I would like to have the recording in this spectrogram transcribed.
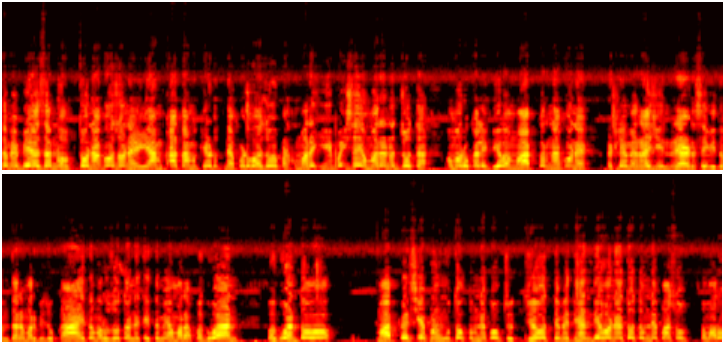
તમે બે હજારનો હપ્તો નાખો છો ને, એમ ખાતામાં ખેડૂતને પડવા જોવે. પણ અમારે એ પૈસા અમારે નથી જોતા. અમારું ખાલી દેવા માફ કરી નાખો ને, એટલે અમે રાજી રેડ સેવી. તમ તારે અમારે બીજું કાંઈ તમારું જોતા નથી. તમે અમારા ભગવાન. ભગવાન તો માફ કરશે, પણ હું તો તમને કહું છું જો તમે ધ્યાન દેહો ને, તો તમને પાછું તમારો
